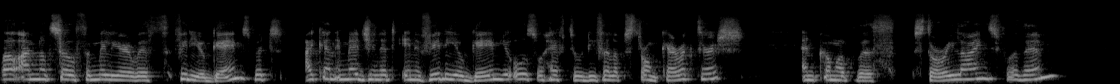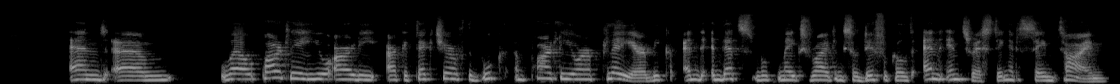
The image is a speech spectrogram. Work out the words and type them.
Well, I'm not so familiar with video games, but I can imagine that in a video game you also have to develop strong characters and come up with storylines for them. And um, well, partly you are the architecture of the book, and partly you're a player, because, and, and that's what makes writing so difficult and interesting at the same time.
